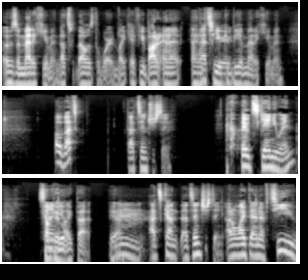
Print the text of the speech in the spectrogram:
it was a metahuman. That's that was the word. Like if you bought an N- NFT, you could be a metahuman. Oh, that's that's interesting. They would scan you in. Something like that. Yeah. Mm, that's kind. of, that's interesting. I don't like the NFT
